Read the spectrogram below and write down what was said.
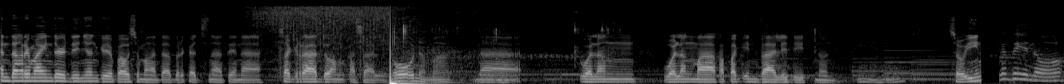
Magandang reminder din yun, Kuya Pao, sa mga Dabbercats natin na sagrado ang kasal. Oo naman. Na walang walang makakapag-invalidate nun. So, in Ganda yun, no?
